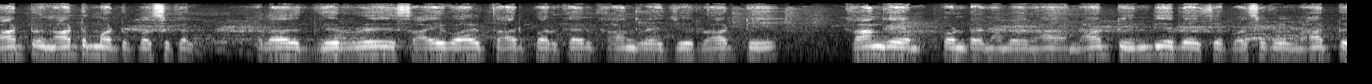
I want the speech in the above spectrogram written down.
நாட்டு நாட்டு மாட்டு பசுக்கள் அதாவது கிர்ரு சாய்வால் தார்பார்க்கர் காங்கிரேஜ் ராட்டி காங்கேயம் போன்ற நமது நா- நாட்டு இந்திய தேசிய பசுக்கள் நாட்டு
